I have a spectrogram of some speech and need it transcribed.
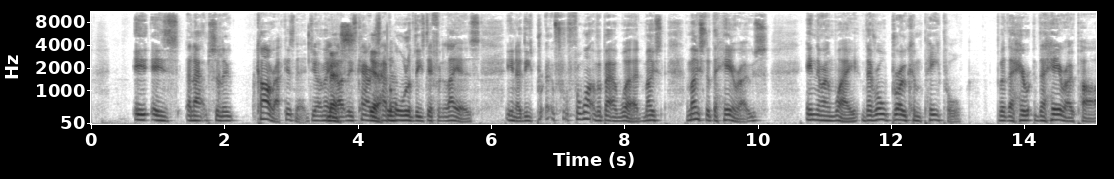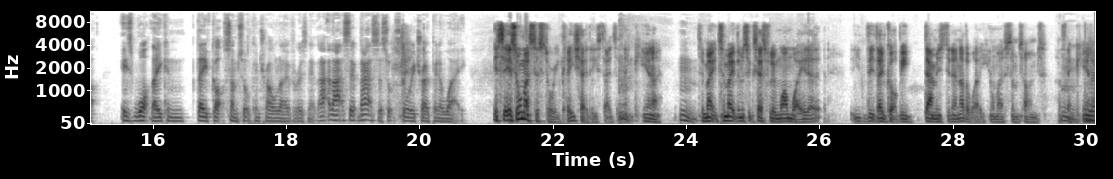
is, is an absolute car wreck, isn't it? Do you know what I mean? Mess. Like these characters Yeah. have Yeah. all of these different layers. You know, these for, for want of a better word, most most of the heroes, in their own way, they're all broken people, but the hero, the hero part is what they can they've got some sort of control over, isn't it? That, that's a, that's a sort of story trope in a way. It's it's almost a story cliche these days. I think you know to make to make them successful in one way, uh, they've got to be damaged in another way. Almost sometimes, I think. You know?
